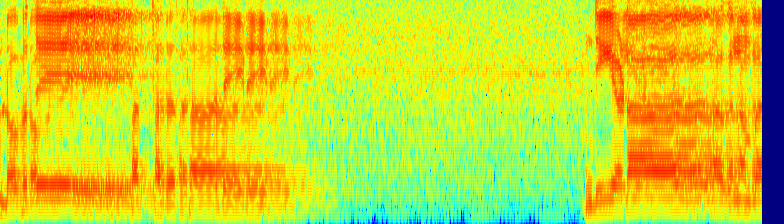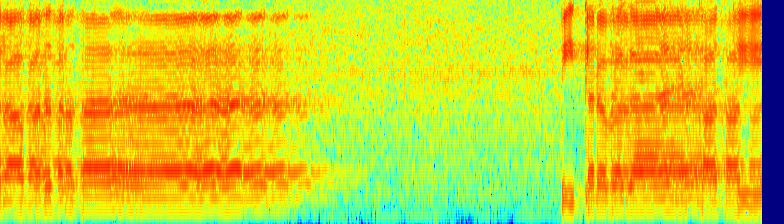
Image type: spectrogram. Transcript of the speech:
ਡੁੱਬਦੇ ਪੱਥਰ ਤਾਰੇ। ਦੀੜਾ ਅਗਨ ਬਰਾਬਰ ਤਪੈ। ਪੀਤਰ ਵਗੈ ਕਾਤੀ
